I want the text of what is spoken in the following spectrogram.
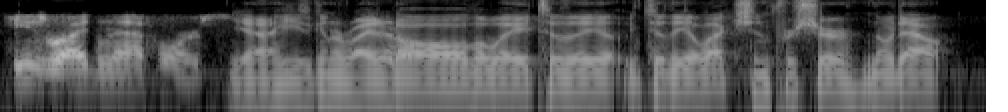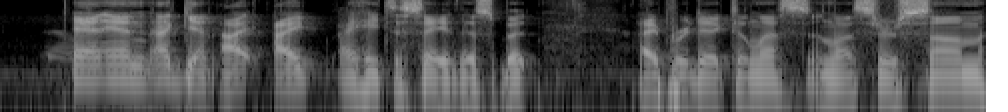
he's riding that horse. Yeah, he's going to ride it all the way to the to the election for sure, no doubt. And and again, I, I, I hate to say this, but I predict unless unless there's some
